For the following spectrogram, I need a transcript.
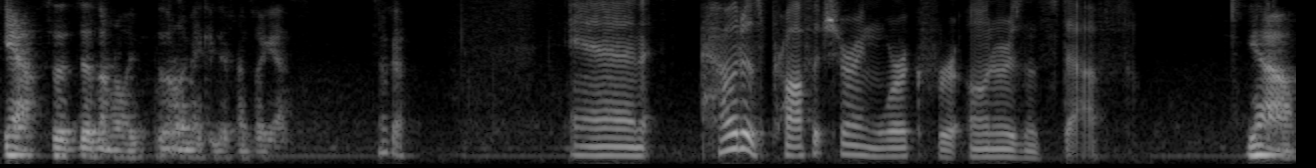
yeah, so it doesn't really doesn't really make a difference, I guess. Okay. And how does profit sharing work for owners and staff? Yeah.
